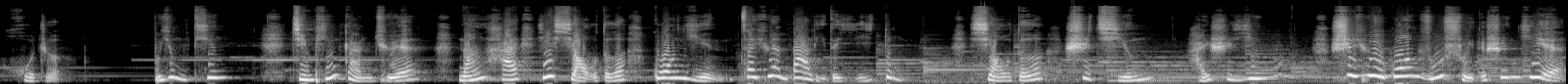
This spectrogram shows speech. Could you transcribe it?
或者不用听，仅凭感觉，男孩也晓得光影在院坝里的移动，晓得是晴还是阴，是月光如水的深夜，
